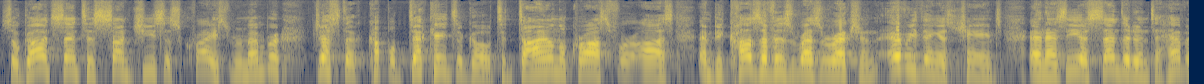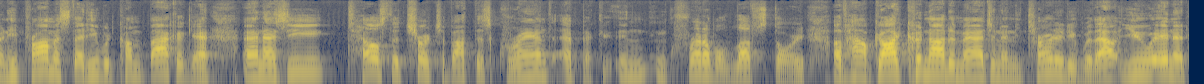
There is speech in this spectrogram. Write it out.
So God sent his son, Jesus Christ, remember, just a couple decades ago to die on the cross for us. And because of his resurrection, everything has changed. And as he ascended into heaven, he promised that he would come back again. And as he tells the church about this grand epic, incredible love story of how God could not imagine an eternity without you in it.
